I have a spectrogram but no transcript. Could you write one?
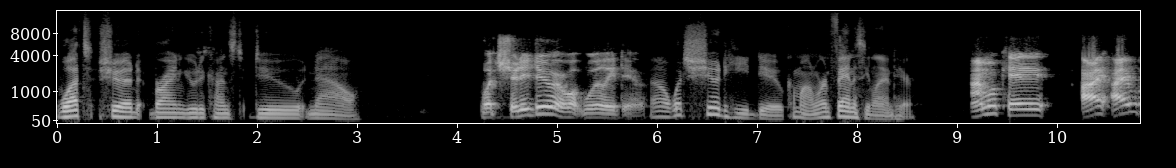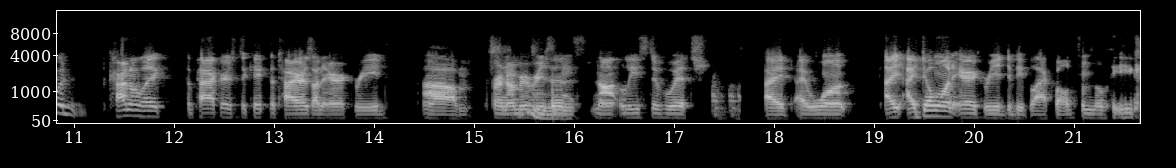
What should Brian Gutekunst do now? What should he do or what will he do? Oh, what should he do? Come on, we're in fantasy land here. I'm okay. I I would kind of like the Packers to kick the tires on Eric Reid um, for a number of reasons, not least of which I I want I, I don't want Eric Reid to be blackballed from the league,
